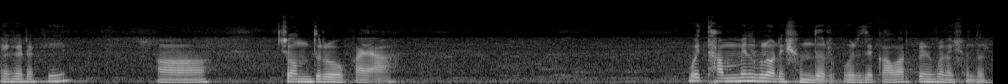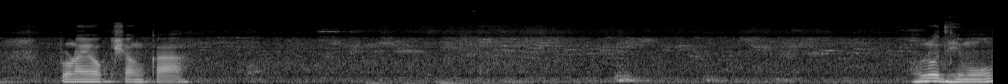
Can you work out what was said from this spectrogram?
এটা কি? চন্দ্রকায়া। ওই থাম্মেলগুলো অনেক সুন্দর, ওর যে কাভার প্রিন্টগুলো অনেক সুন্দর। প্রণায়ক শঙ্কা। হলুদ হিমু।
